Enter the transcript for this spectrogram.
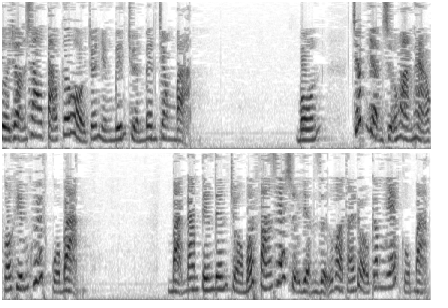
Lựa chọn sau tạo cơ hội cho những biến chuyển bên trong bạn 4. Chấp nhận sự hoàn hảo có khiếm khuyết của bạn. Bạn đang tiến đến chỗ bớt phán xét sự giận dữ và thái độ căm ghét của bạn.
